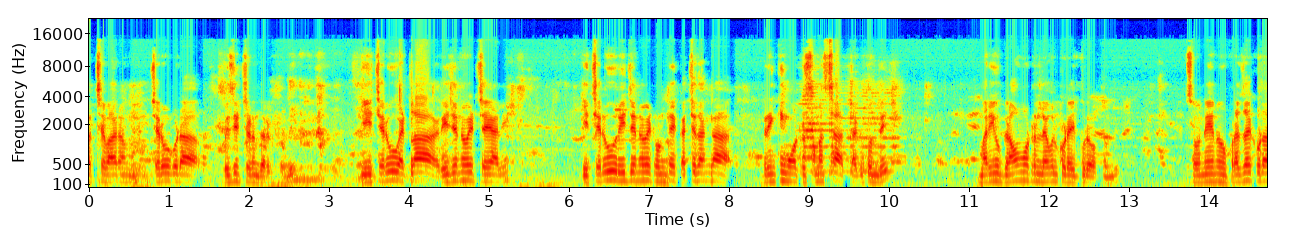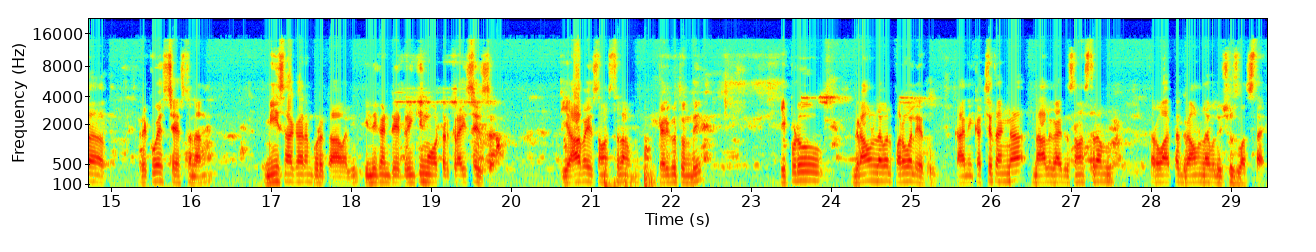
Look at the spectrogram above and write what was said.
వచ్చే వారం చెరువు కూడా విజిట్ చేయడం జరుగుతుంది. ఈ చెరువు ఎట్లా రీజనరేట్ చేయాలి? ఈ చెరువు రీజనరేట్ ఉంటే ఖచ్చితంగా డ్రింకింగ్ వాటర్ సమస్య తగ్గుతుంది. మరియు గ్రౌండ్ వాటర్ లెవెల్ కూడా ఇంప్రూవ్ అవుతుంది. సో నేను ప్రజలు కూడా రిక్వెస్ట్ చేస్తున్నాను. మీ సహకారం కూడా కావాలి. ఎందుకంటే డ్రింకింగ్ వాటర్ క్రైసిస్ యాభై సంవత్సరం పెరుగుతుంది. ఇప్పుడు గ్రౌండ్ లెవెల్ పర్వాలేదు కానీ ఖచ్చితంగా నాలుగు ఐదు సంవత్సరం తర్వాత గ్రౌండ్ లెవెల్ ఇష్యూస్ వస్తాయి.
